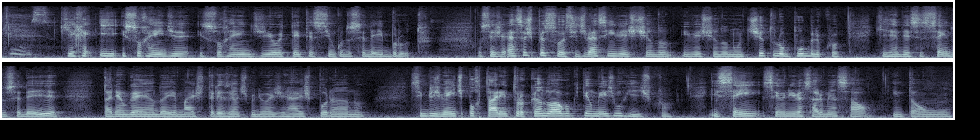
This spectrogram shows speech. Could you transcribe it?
Que isso? Que, e isso rende, isso rende 85 do CDI bruto. Ou seja, essas pessoas, se estivessem investindo, investindo num título público que rendesse 100 do CDI, estariam ganhando aí mais 300 milhões de reais por ano, simplesmente por estarem trocando algo que tem o mesmo risco e sem, sem aniversário mensal. Então,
